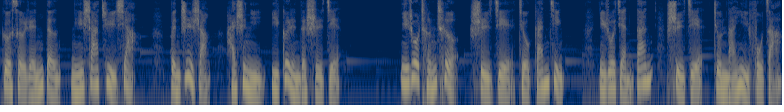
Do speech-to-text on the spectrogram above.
各色人等泥沙俱下，本质上还是你一个人的世界。你若澄澈，世界就干净；你若简单，世界就难以复杂。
